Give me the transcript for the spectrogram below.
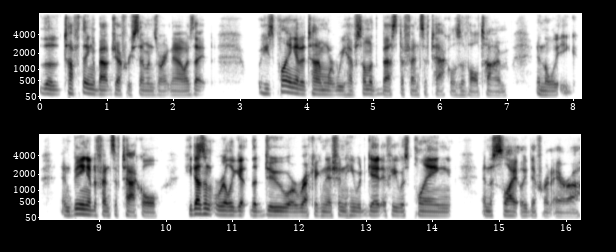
the tough thing about Jeffrey Simmons right now is that he's playing at a time where we have some of the best defensive tackles of all time in the league. And being a defensive tackle, he doesn't really get the due or recognition he would get if he was playing in a slightly different era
